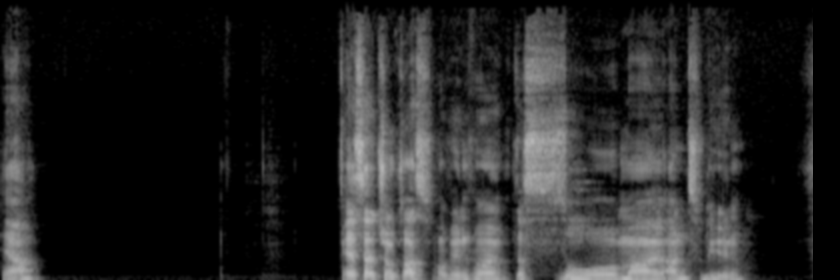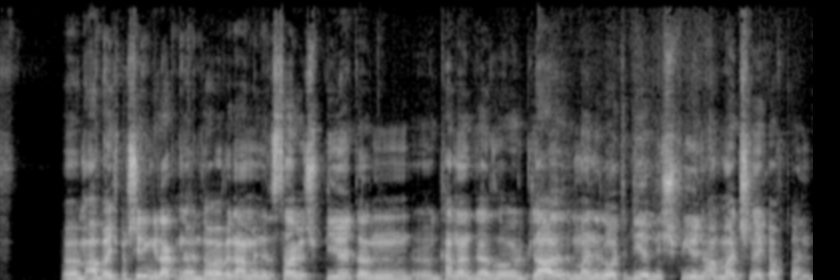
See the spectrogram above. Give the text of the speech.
Ja. Er ist halt schon krass, auf jeden Fall, das so mal anzugehen. Ähm, aber ich verstehe den Gedanken dahinter, weil wenn er am Ende des Tages spielt, dann äh, kann er, also klar, meine Leute, die halt nicht spielen, haben halt Schnellkraft drin.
